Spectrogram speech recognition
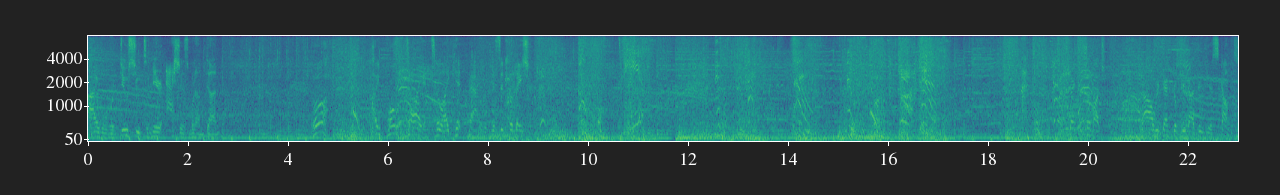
I will reduce you to mere ashes when I'm done. Oh, I won't die until I get back with this information. Now we can complete our duty as scouts.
